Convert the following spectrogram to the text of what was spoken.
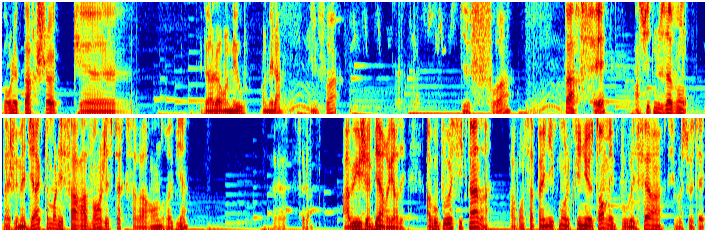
Pour le pare-choc, euh... Et bien alors, on le met où? On le met là? Une fois. Deux fois. Parfait. Ensuite, nous avons... Bah, je vais mettre directement les phares avant. J'espère que ça va rendre bien. Euh. Ah oui, j'aime bien, regardez. Ah, vous pouvez aussi peindre. Par contre, ça peint uniquement le clignotant, mais vous pouvez le faire hein, si vous le souhaitez.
